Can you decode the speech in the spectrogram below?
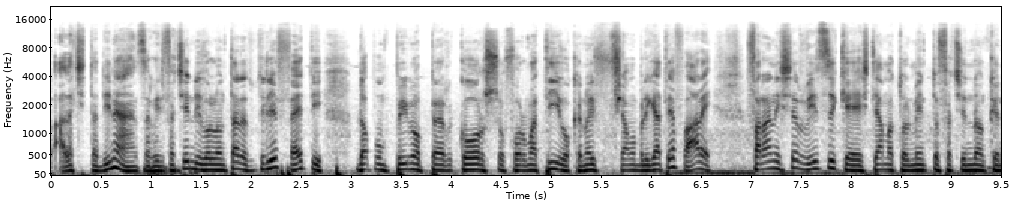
alla cittadinanza, quindi facendo i volontari a tutti gli effetti, dopo un primo percorso formativo che noi siamo obbligati a fare, faranno i servizi che stiamo attualmente facendo anche noi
